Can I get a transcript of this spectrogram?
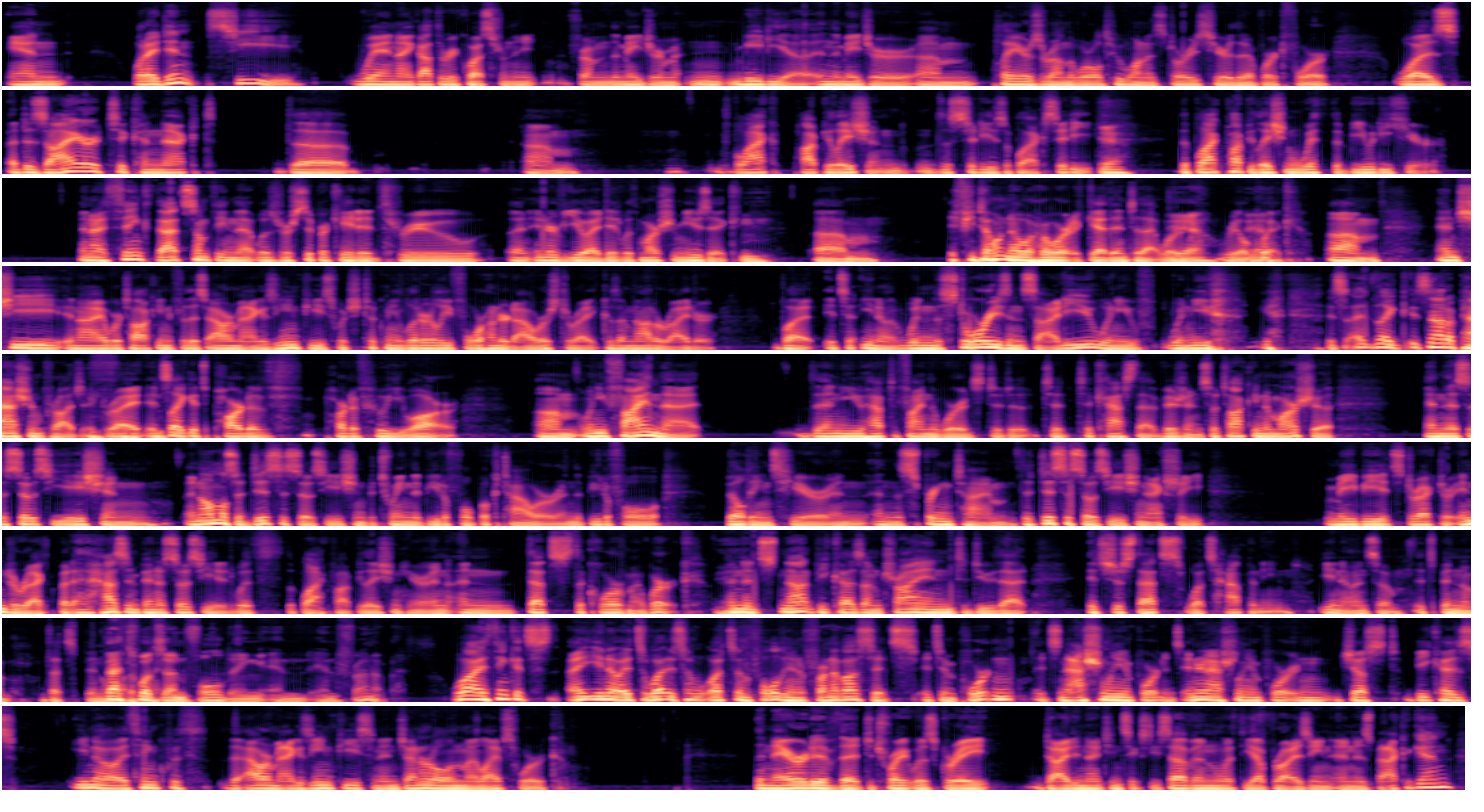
and what I didn't see when I got the request from the from the major media and the major um, players around the world who wanted stories here that I've worked for, was a desire to connect the um, the black population. The city is a black city. Yeah. The black population with the beauty here. And I think that's something that was reciprocated through an interview I did with Marsha Music. Mm. Um, if you don't know her, work, get into that work yeah, real yeah. quick. Um, and she and I were talking for this Hour magazine piece, which took me literally 400 hours to write because I'm not a writer. But it's you know when the story's inside of you, when you when you, it's uh, like it's not a passion project, right? it's like it's part of part of who you are. Um, when you find that, then you have to find the words to to to, to cast that vision. So talking to Marcia and this association and almost a disassociation between the beautiful book tower and the beautiful buildings here and and the springtime, the disassociation actually maybe it's direct or indirect, but it hasn't been associated with the black population here. And and that's the core of my work. Yeah. And it's not because I'm trying to do that. It's just that's what's happening, you know. And so it's been a, that's been that's what's my, unfolding in in front of us. Well, I think it's you know it's what it's what's unfolding in front of us. It's it's important. It's nationally important. It's internationally important. Just because you know I think with the Hour magazine piece and in general in my life's work, the narrative that Detroit was great died in 1967 with the uprising and is back again.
